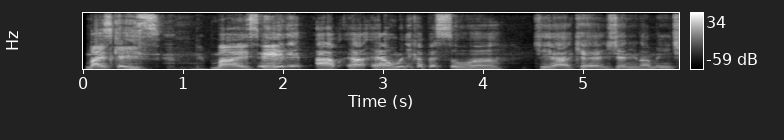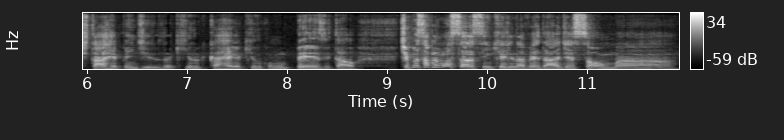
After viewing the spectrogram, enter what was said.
mais que isso. Mas ele a, a, é a única pessoa que é, que é genuinamente estar tá arrependido daquilo, que carrega aquilo como um peso e tal. Tipo, só pra mostrar, assim, que ele, na verdade, é só uma,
